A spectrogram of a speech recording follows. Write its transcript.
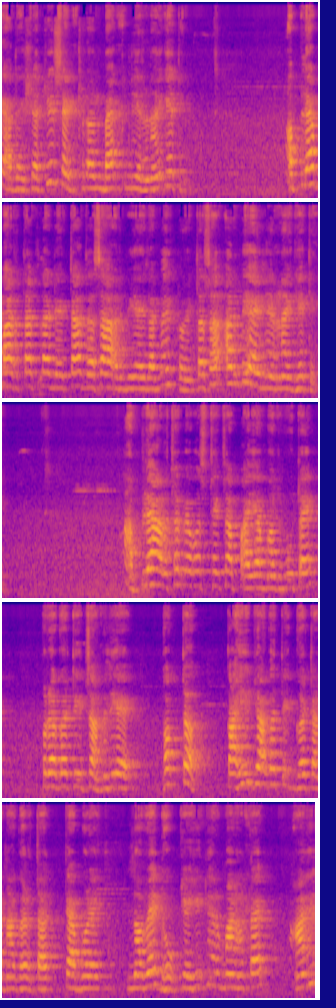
त्या देशाची सेंट्रल बँक निर्णय घेते. आपल्या भारतातला डेटा जसा आर बी आयला मिळतोय तसा आर बी आय निर्णय घेते. आपल्या अर्थव्यवस्थेचा पाया मजबूत आहे प्रगती चांगली आहे. फक्त काही जागतिक घटना घडतात त्यामुळे नवे धोकेही निर्माण होत आहेत. आणि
